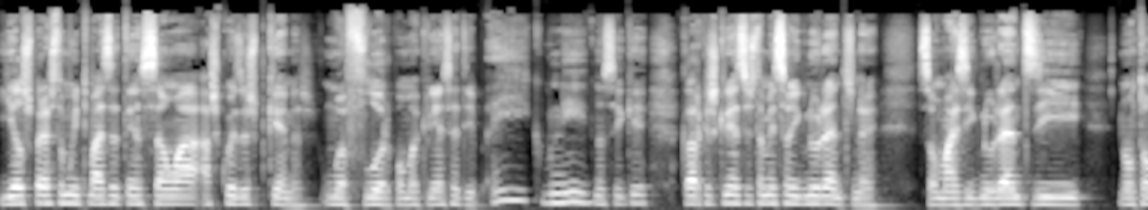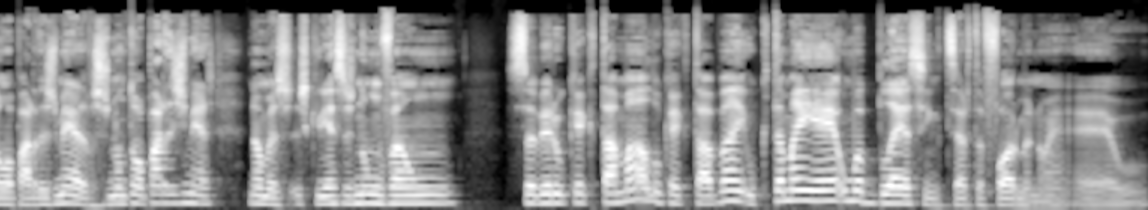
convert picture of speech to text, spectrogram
E eles prestam muito mais atenção à- às coisas pequenas. Uma flor para uma criança é tipo, ei, que bonito, não sei o quê. Claro que as crianças também são ignorantes, né? São mais ignorantes e não estão a par das merdas. Vocês não estão a par das merdas. Não, mas as crianças não vão saber o que é que está mal, o que é que está bem. O que também é uma blessing, de certa forma, não é? É o,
